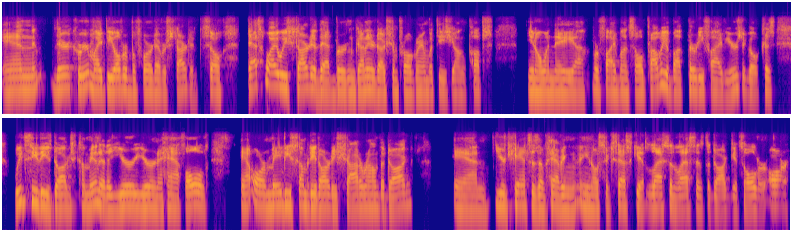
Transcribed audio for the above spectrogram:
And their career might be over before it ever started. So that's why we started that bird and gun introduction program with these young pups you know, when they uh, were five months old, probably about 35 years ago, because we'd see these dogs come in at a year, year and a half old, or maybe somebody had already shot around the dog. And your chances of having, you know, success get less and less as the dog gets older, or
